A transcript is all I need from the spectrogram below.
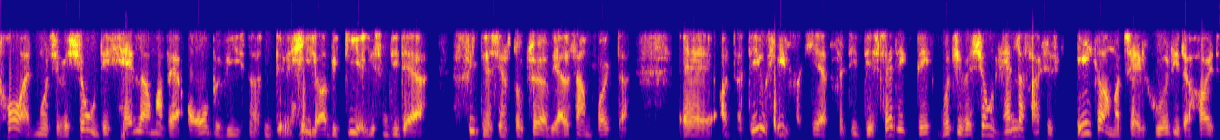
tror, at motivation, det handler om at være overbevisende, og sådan, det er helt op i gear, ligesom de der fitnessinstruktører, vi alle sammen frygter. Øh, og, og det er jo helt forkert, fordi det er slet ikke det. Motivation handler faktisk ikke om at tale hurtigt og højt,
